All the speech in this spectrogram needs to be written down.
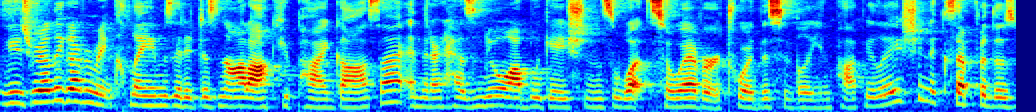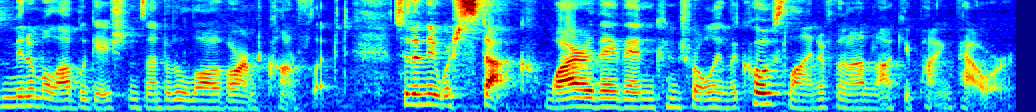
The Israeli Israeli government claims that it does not occupy Gaza and that it has no obligations whatsoever toward the civilian population except for those minimal obligations under the law of armed conflict. So then they were stuck. Why are they then controlling the coastline if they're not an occupying power?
